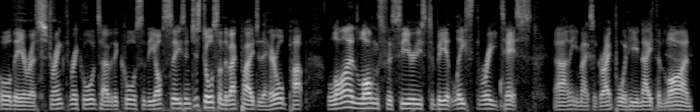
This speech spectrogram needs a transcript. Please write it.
all their uh, strength records over the course of the off-season. Just also on the back page of the Herald Pup, Lyon longs for series to be at least three tests. Uh, I think he makes a great point here, Nathan Lyon,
